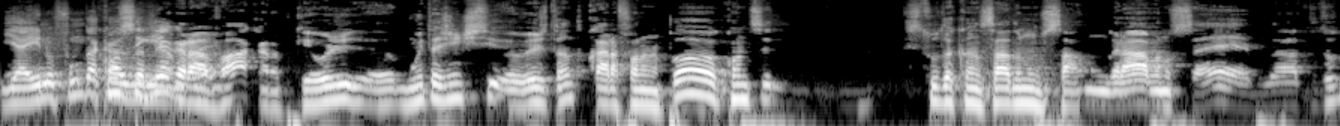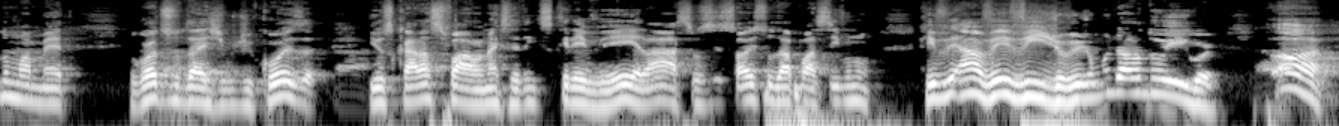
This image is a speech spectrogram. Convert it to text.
e aí no fundo da casa da conseguia minha mãe- gravar, cara, porque hoje eh, muita gente, eu vejo tanto cara falando, pô, quando você estuda cansado não, sa- não grava no cérebro, lá, tem toda uma meta. Eu gosto de estudar esse tipo de coisa e os caras falam, né, que você tem que escrever lá, se você só estudar passivo, não... que, vê- ah, vê vídeo, eu vejo muito aula do Igor. Ó,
